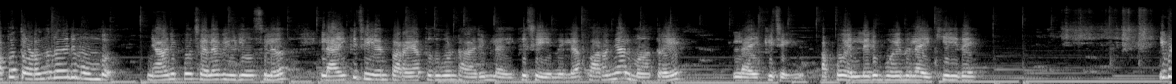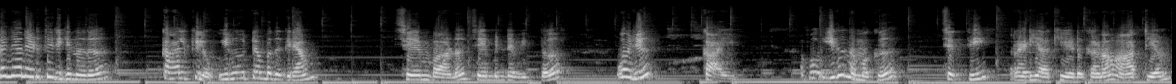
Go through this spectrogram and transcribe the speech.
അപ്പൊ തുടങ്ങുന്നതിന് മുമ്പ് ഞാനിപ്പോ ചില വീഡിയോസിൽ ലൈക്ക് ചെയ്യാൻ പറയാത്തത് കൊണ്ട് ആരും ലൈക്ക് ചെയ്യുന്നില്ല. പറഞ്ഞാൽ മാത്രമേ ലൈക്ക് ചെയ്യൂ. അപ്പോൾ എല്ലാരും പോയി ഒന്ന് ലൈക്ക് ചെയ്തേ. ഇവിടെ ഞാൻ എടുത്തിരിക്കുന്നത് കാൽ കിലോ ഇരുന്നൂറ്റമ്പത് ഗ്രാം ചേമ്പാണ് ചേമ്പിന്റെ വിത്ത് ഒരു കായും. അപ്പോൾ ഇത് നമുക്ക് ചെത്തി റെഡിയാക്കി എടുക്കണം ആദ്യം.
